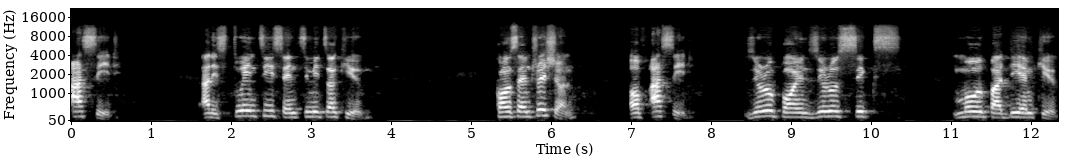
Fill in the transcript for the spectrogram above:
acid, that is 20 centimeter cube. Concentration of acid, 0.06 mole per dm cube.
